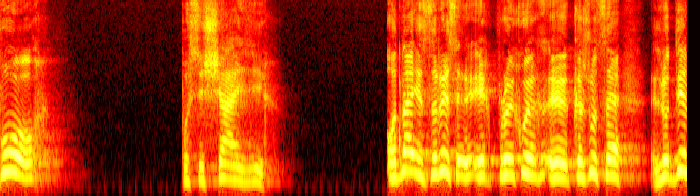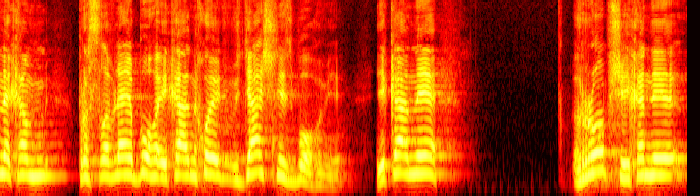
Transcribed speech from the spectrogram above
Бог посіщає їх. Одна із рис, про яку я е, кажу, це людина, яка прославляє Бога, яка знаходить вдячність Богові, яка не робча, яка не,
